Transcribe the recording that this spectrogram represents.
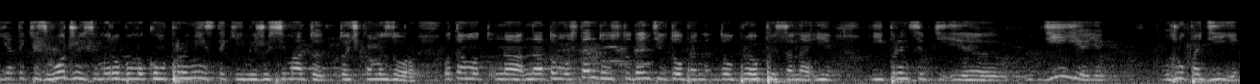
і я таки згоджуюся, ми робимо компроміс такий між усіма точками зору. Отам, от на, на тому стенду у студентів добре добре описана і, і принцип е, дії. Група дії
